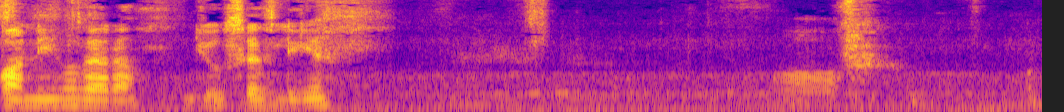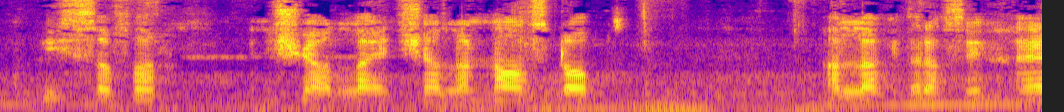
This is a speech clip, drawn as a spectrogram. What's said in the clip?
पानी वगैरह जूसेस लिए, और अभी सफ़र, इंशाल्लाह इंशाल्लाह नॉन स्टॉप अल्लाह की तरफ़ से है।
